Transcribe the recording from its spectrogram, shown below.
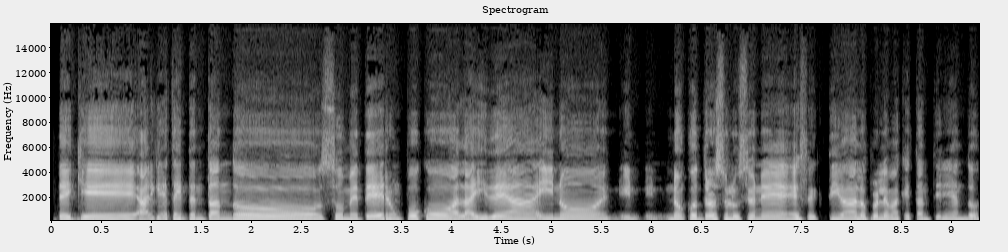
de que alguien está intentando someter un poco a la idea y no, no encontrar soluciones efectivas a los problemas que están teniendo.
